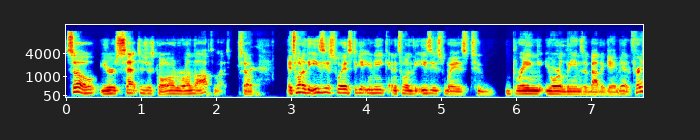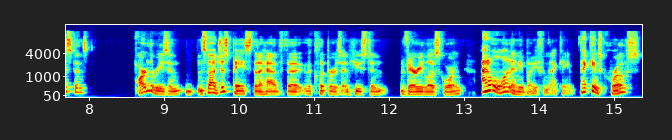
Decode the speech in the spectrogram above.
so you're set to just go on and run the optimizer so it's one of the easiest ways to get unique and it's one of the easiest ways to bring your leans about a game in for instance part of the reason it's not just pace that I have the the Clippers and Houston very low scoring. I don't want anybody from that game. That game's gross.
